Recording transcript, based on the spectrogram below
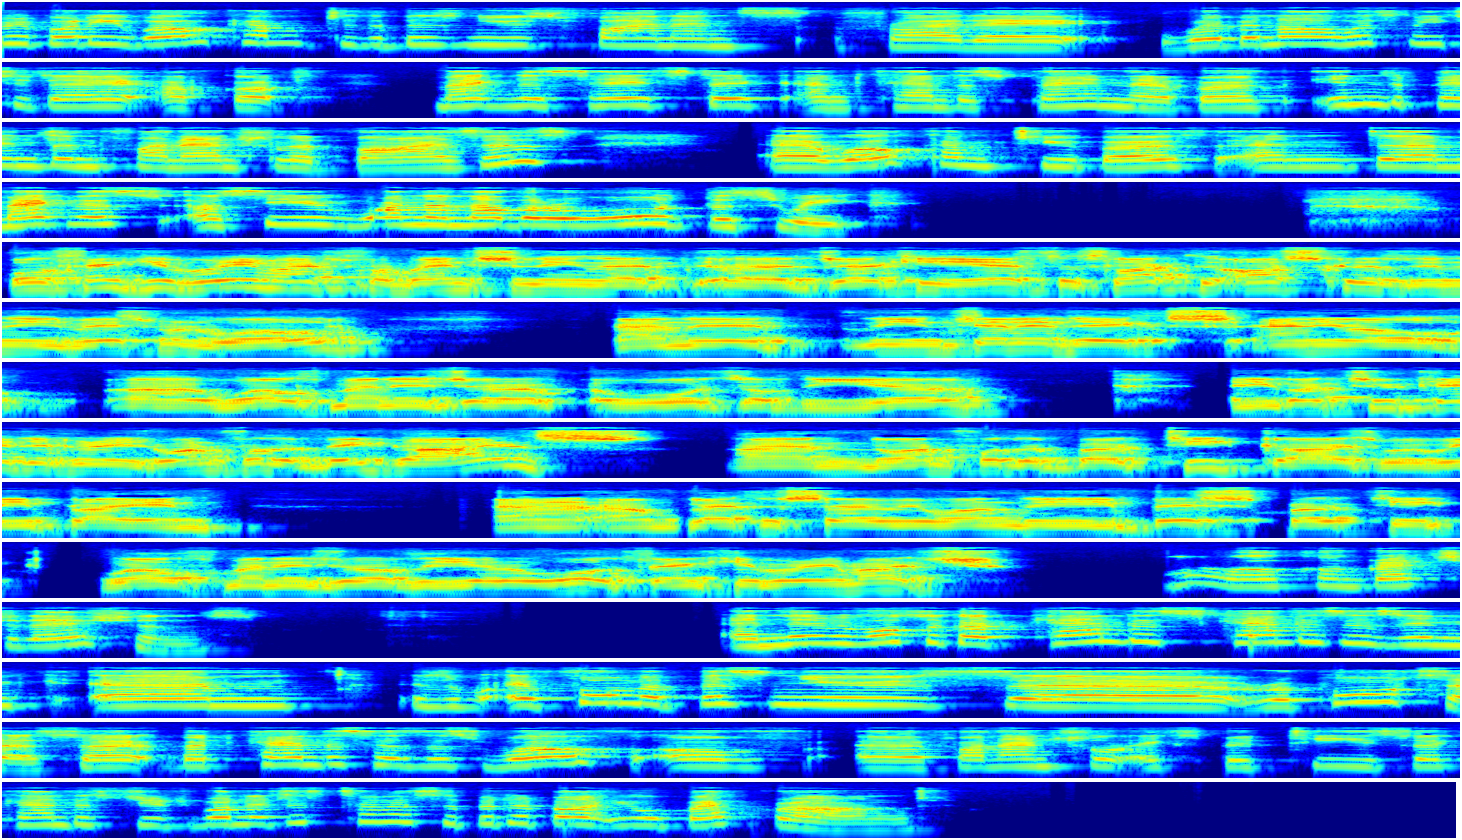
everybody. Welcome to the BizNews Finance Friday webinar. With me today, I've got Magnus Heystek and Candice Paine. They're both independent financial advisors. Uh, welcome to you both. And uh, Magnus, I see you won another award this week. Well, thank you very much for mentioning that, uh, Jackie. Yes, it's like the Oscars in the investment world and the, the Intellidex annual uh, Wealth Manager Awards of the Year. And you've got two categories, one for the big guys and one for the boutique guys where we play in. And I'm glad to say we won the Best Boutique Wealth Manager of the Year award. Thank you very much. Oh, well, congratulations. And then we've also got Candice. Candice is in um, is a former BizNews uh, reporter. So, but Candice has this wealth of uh, financial expertise. So, Candice, do you want to just tell us a bit about your background?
